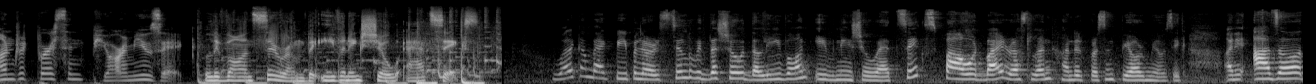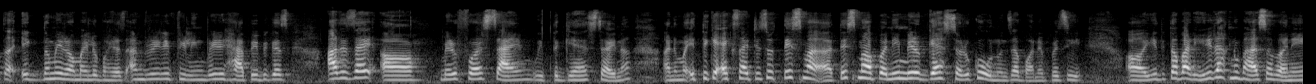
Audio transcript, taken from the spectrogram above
100% pure music. Livon Serum, the evening show at 6. Welcome back people are still with the show The Livon Evening Show at 6 powered by Ruslan 100% Pure Music. अनि आज त एकदमै रमाइलो भइरहेछ। I'm really feeling very happy because आज चाहिँ मेरो first time with the guest होइन? अनि म यत्तिकै एक्साइटेड छु। त्यसमा त्यसमा पनि मेरो गेस्टहरू को हुनुहुन्छ भनेपछि यदि तपाईँहरू हेरिराख्नु भएको छ भने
